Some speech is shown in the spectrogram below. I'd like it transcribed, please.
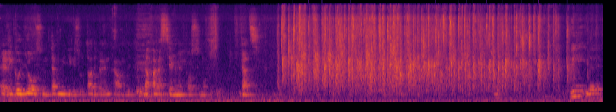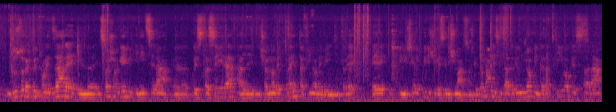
e rigoglioso in termini di risultati per entrambi da fare assieme nel prossimo futuro. Grazie. Quindi, giusto per puntualizzare, il, il, social game inizierà eh, questa sera alle 19.30 fino alle 23 e quindi sia il 15 che il 16 marzo, anche domani, si tratta di un gioco interattivo che sarà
